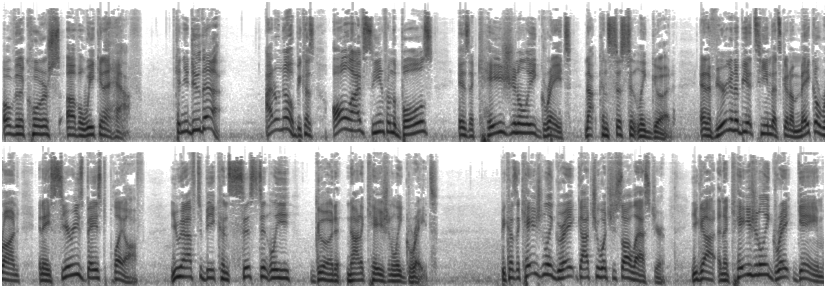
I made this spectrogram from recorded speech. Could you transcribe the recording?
over the course of a week and a half? Can you do that? I don't know because all I've seen from the Bulls is occasionally great, not consistently good. And if you're going to be a team that's going to make a run in a series based playoff, you have to be consistently good, not occasionally great. Because occasionally great got you what you saw last year. You got an occasionally great game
